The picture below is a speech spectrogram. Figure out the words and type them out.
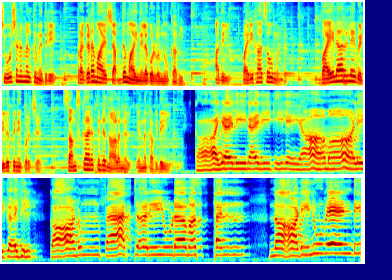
ചൂഷണങ്ങൾക്കുമെതിരെ പ്രകടമായ ശബ്ദമായി നിലകൊള്ളുന്നു കവി. അതിൽ പരിഹാസവുമുണ്ട്. വയലാറിലെ വെടിവെപ്പിനെക്കുറിച്ച് സംസ്കാരത്തിന്റെ നാളങ്ങൾ എന്ന കവിതയിൽ. കായലിനരികിലെ ആ മാളികയിൽ കാണും ഫാക്ടറിയുടമസ്ഥൻ നാടിനു വേണ്ടി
